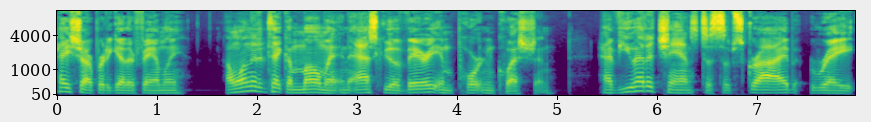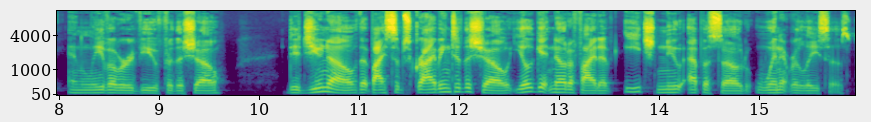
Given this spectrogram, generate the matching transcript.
Hey, Sharper Together family. I wanted to take a moment and ask you a very important question. Have you had a chance to subscribe, rate, and leave a review for the show? Did you know that by subscribing to the show, you'll get notified of each new episode when it releases?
